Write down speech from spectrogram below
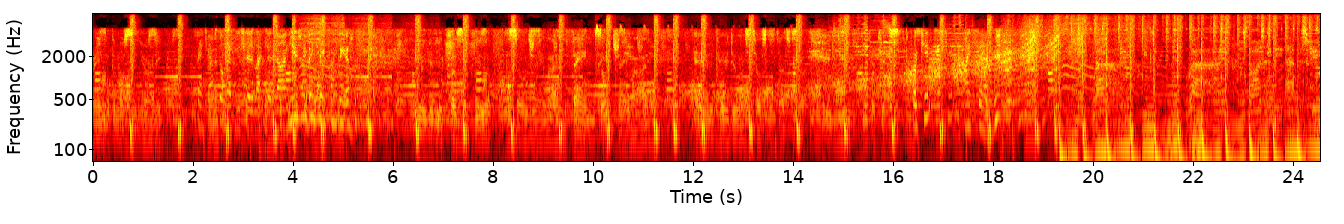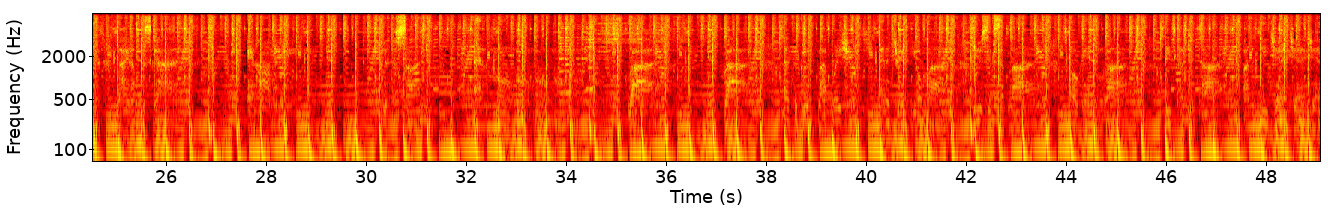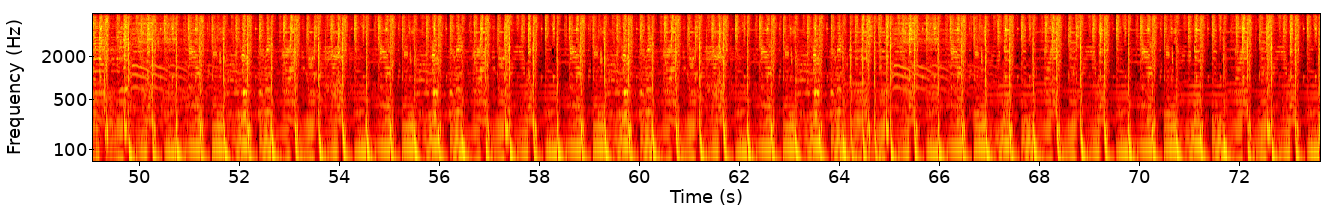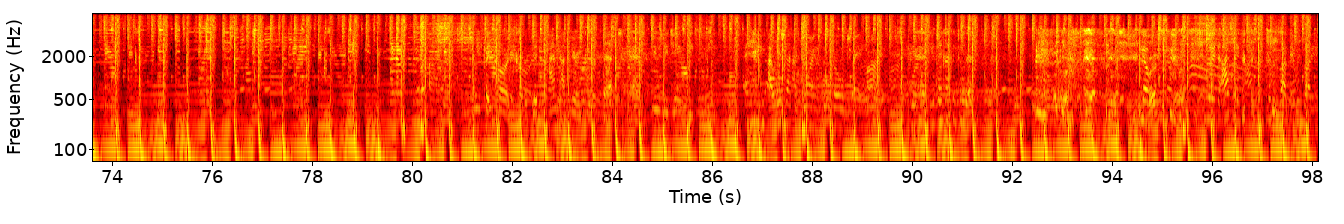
name with the most seniority. Thank you. I'm so happy you said it like that, Don. Usually they say something else. We're going to give you a close-up view of the Soul Train line, the famed Soul Train line. And before we do, why don't you tell us a little about yourself? What do you do for kicks? For kicks, I sing. Just about everybody.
